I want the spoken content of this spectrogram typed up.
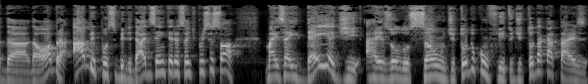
da, da obra abre possibilidades e é interessante por si só. Mas a ideia de a resolução de todo o conflito, de toda a catarse,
